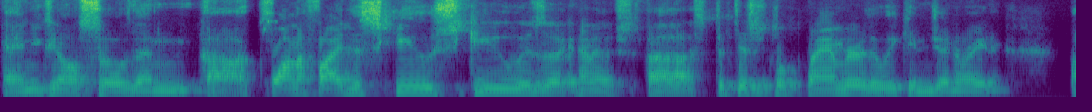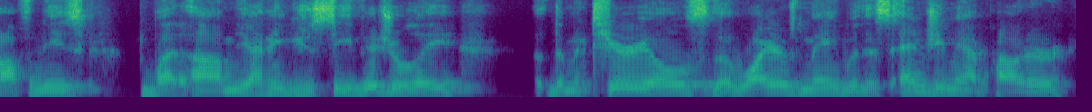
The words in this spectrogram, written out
And you can also then uh, quantify the skew. Skew is a kind of uh, statistical parameter that we can generate off of these. But um, yeah, I think you can see visually the materials, the wires made with this nGimat powder.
